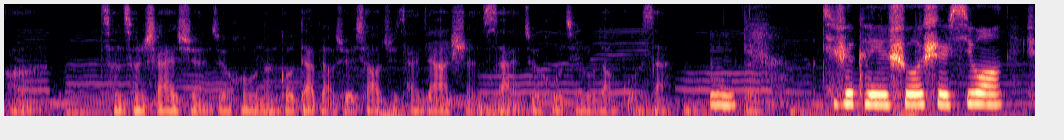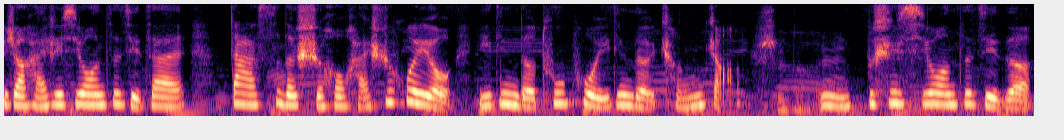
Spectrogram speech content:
呃层层筛选，最后能够代表学校去参加省赛，最后进入到国赛。嗯。其实可以说是希望学长还是希望自己在大四的时候还是会有一定的突破、一定的成长。是的，嗯，不是希望自己的，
